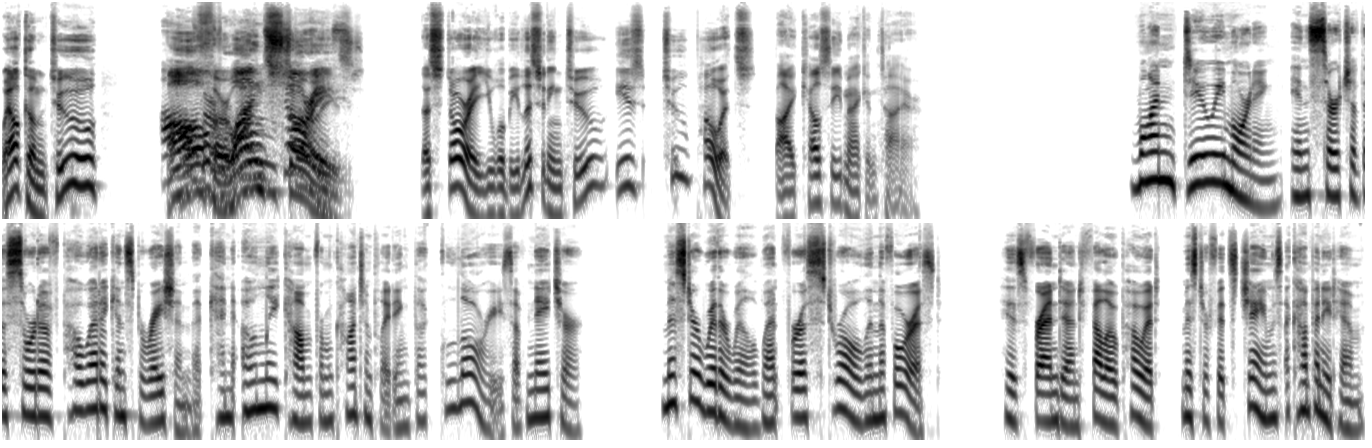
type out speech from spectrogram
Welcome to All for One Stories. The story you will be listening to is Two Poets by Kelsey McIntyre. One dewy morning, in search of the sort of poetic inspiration that can only come from contemplating the glories of nature, Mr. Witherwill went for a stroll in the forest. His friend and fellow poet, Mr. Fitzjames, accompanied him.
